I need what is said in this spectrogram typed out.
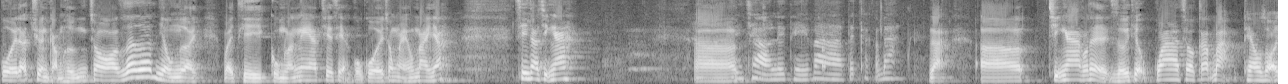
Cô ấy đã truyền cảm hứng cho rất rất nhiều người. Vậy thì cùng lắng nghe chia sẻ của cô ấy trong ngày hôm nay nhé. Xin chào chị Nga. À, Xin chào Lê Thế và tất cả các bạn. Dạ, à, chị Nga có thể giới thiệu qua cho các bạn theo dõi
